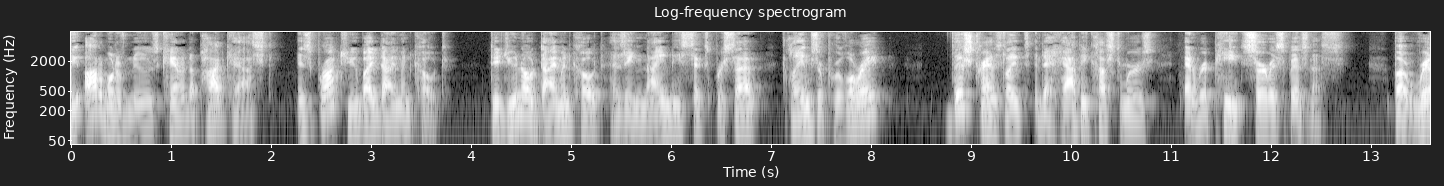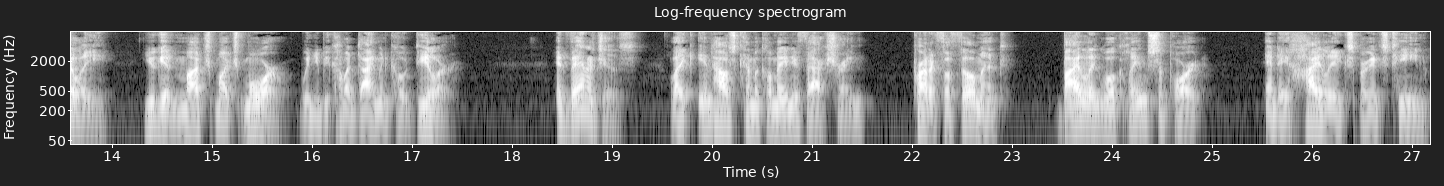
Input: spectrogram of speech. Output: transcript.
The Automotive News Canada podcast is brought to you by Diamond Kote. Did you know Diamond Kote has a 96% claims approval rate? This translates into happy customers and repeat service business. But really, you get much, much more when you become a Diamond Kote dealer. Advantages like in house chemical manufacturing, product fulfillment, bilingual claims support, and a highly experienced team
